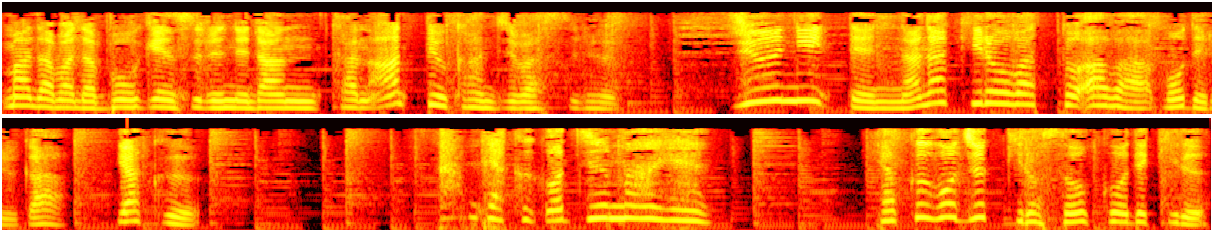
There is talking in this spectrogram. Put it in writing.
まだまだ冒険する値段かなっていう感じはする。12.7kWh モデルが約350万円。150キロ走行できる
